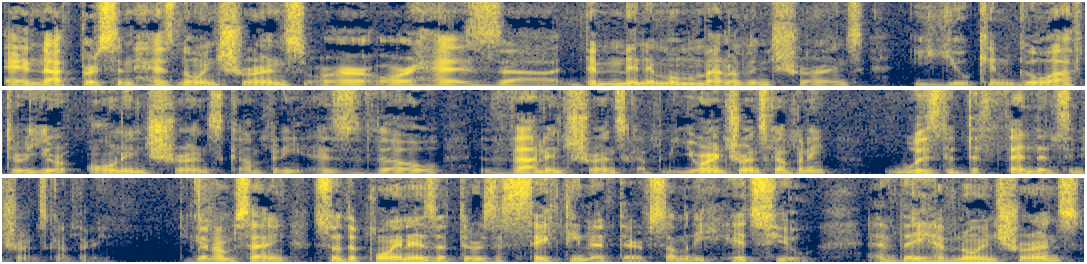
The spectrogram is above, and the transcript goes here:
and that person has no insurance or, or has uh, the minimum amount of insurance, you can go after your own insurance company as though that insurance company, your insurance company, was the defendant's insurance company. You get what I'm saying? So the point is that there is a safety net there. If somebody hits you and they have no insurance,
